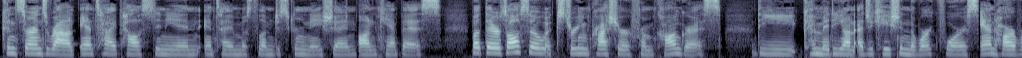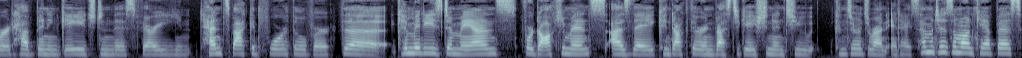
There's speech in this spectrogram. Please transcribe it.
concerns around anti Palestinian, anti Muslim discrimination on campus. But there's also extreme pressure from Congress. The Committee on Education, the Workforce, and Harvard have been engaged in this very tense back and forth over the committee's demands for documents as they conduct their investigation into concerns around anti Semitism on campus,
